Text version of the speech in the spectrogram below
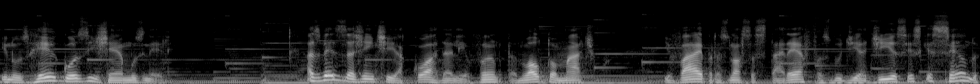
e nos regozijemos nele. Às vezes a gente acorda, levanta no automático e vai para as nossas tarefas do dia a dia se esquecendo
